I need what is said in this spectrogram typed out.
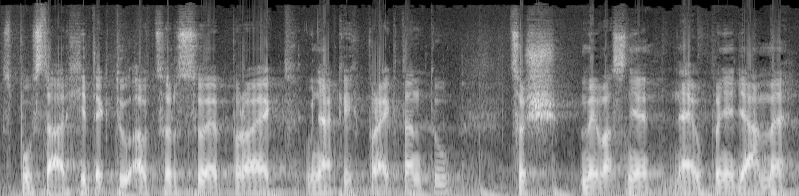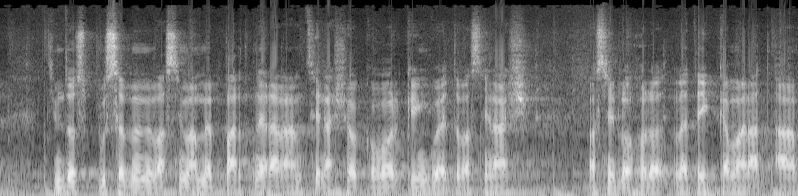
spousta architektů outsourcuje projekt u nějakých projektantů, což my vlastně neúplně děláme tímto způsobem. My vlastně máme partnera v rámci našeho coworkingu, je to vlastně náš vlastně dlouholetý kamarád a,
